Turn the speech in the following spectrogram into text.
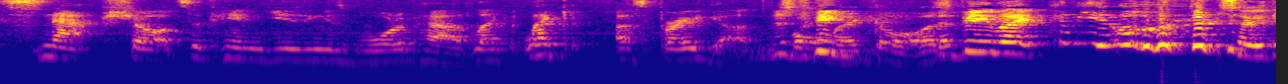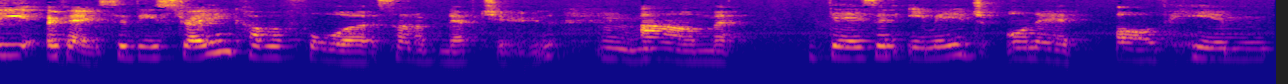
snapshots of him using his water power, like like a spray gun. Just Oh being, my God. Just being like, pew. so the okay, so the Australian cover for Son of Neptune, um, there's an image on it of him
